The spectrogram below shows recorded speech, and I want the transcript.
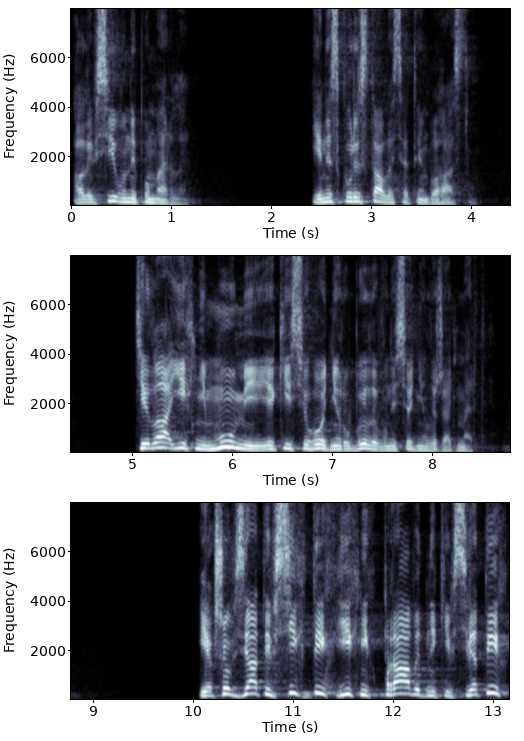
Але всі вони померли і не скористалися тим багатством. Тіла їхні мумії, які сьогодні робили, вони сьогодні лежать мертві. І якщо взяти всіх тих їхніх праведників, святих,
